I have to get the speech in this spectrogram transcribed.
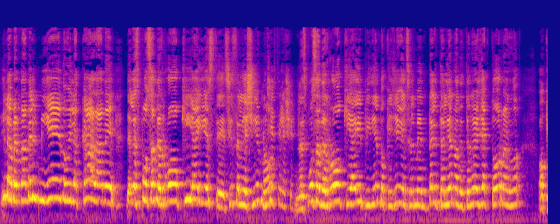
y la verdad el miedo y la cara de, de la esposa de Rocky, ahí este, si es Talia Shear, ¿no? Sí, le shit. La esposa de Rocky ahí pidiendo que llegue el cemental italiano a detener a Jack Torrance, ¿no? Ok,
